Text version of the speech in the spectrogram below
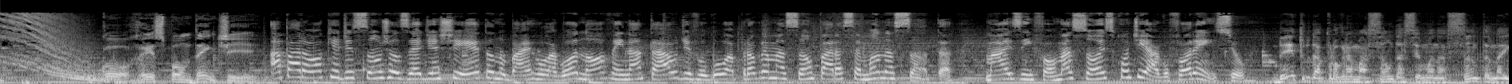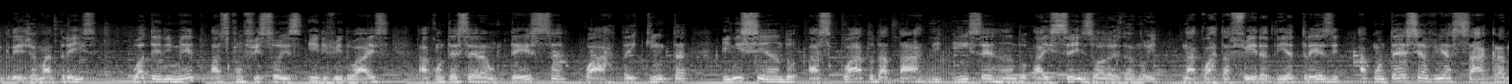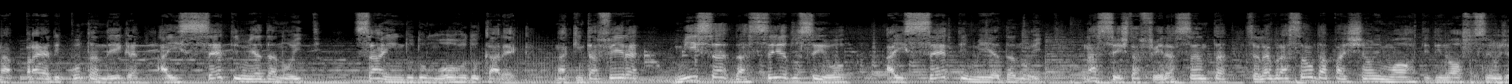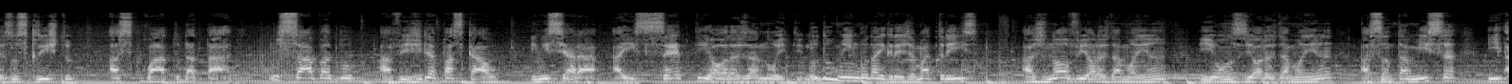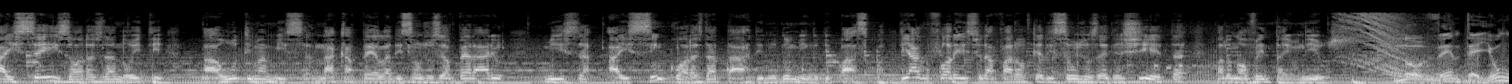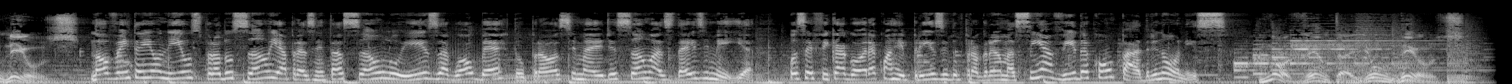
Correspondente. A paróquia de São José de Anchieta, no bairro Lagoa Nova, em Natal, divulgou a programação para a Semana Santa. Mais informações com Tiago Florencio. Dentro da programação da Semana Santa na Igreja Matriz, o atendimento às confissões individuais acontecerão terça, quarta e quinta, iniciando às quatro da tarde e encerrando às seis horas da noite. Na quarta-feira, dia 13, acontece a Via Sacra na Praia de Ponta Negra às sete e meia da noite, saindo do Morro do Careca. Na quinta-feira, missa da Ceia do Senhor às sete e meia da noite. Na Sexta-feira Santa, celebração da Paixão e Morte de Nosso Senhor Jesus Cristo, às quatro da tarde. No sábado, a Vigília Pascal iniciará às sete horas da noite. No domingo, na Igreja Matriz, às nove horas da manhã e onze horas da manhã, a Santa Missa e às seis horas da noite, a última missa na Capela de São José Operário, missa às 5 horas da tarde no domingo de Páscoa. Tiago Florencio da paróquia de São José de Anchieta para o 91 News. 91 News. 91 News, produção e apresentação Luísa Gualberto. Próxima edição às 10h30. Você fica agora com a reprise do programa Sim a Vida com o Padre Nunes. 91 News.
